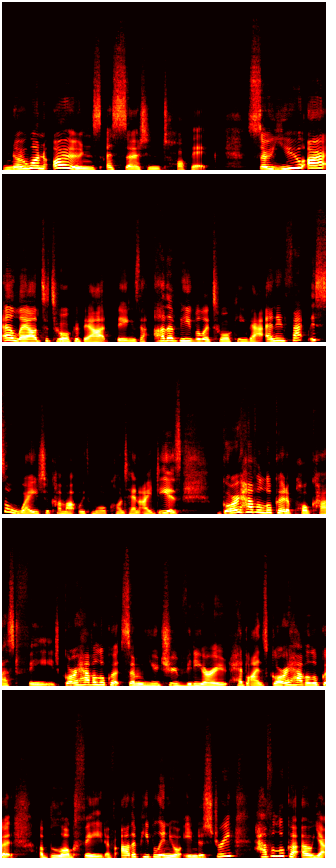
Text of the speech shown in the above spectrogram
No one owns a certain topic. So you are allowed to talk about things that other people are talking about. And in fact, this is a way to come up with more content ideas. Go have a look at a podcast feed. Go have a look at some YouTube video headlines. Go have a look at a blog feed of other people in your industry. Have a look at, oh, yeah,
